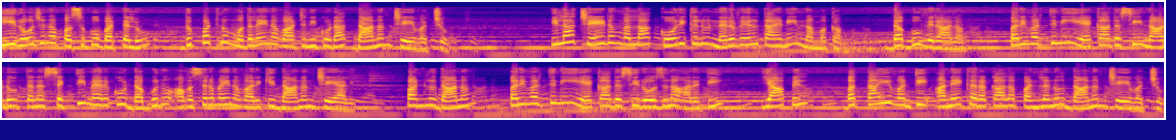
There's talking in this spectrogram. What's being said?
ఈ రోజున పసుపు బట్టలు దుప్పట్లు మొదలైన వాటిని కూడా దానం చేయవచ్చు. ఇలా చేయడం వల్ల కోరికలు నెరవేరుతాయని నమ్మకం. డబ్బు విరాళం. పరివర్తిని ఏకాదశి నాడు తన శక్తి మేరకు డబ్బును అవసరమైన వారికి దానం చేయాలి. పండ్లు దానం పరివర్తిని ఏకాదశి రోజున అరటి యాపిల్ బత్తాయి వంటి అనేక రకాల పండ్లను దానం చేయవచ్చు.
